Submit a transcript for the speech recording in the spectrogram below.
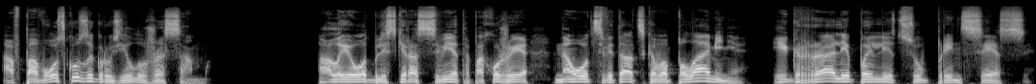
а в повозку загрузил уже сам. Алые отблески рассвета, похожие на отцвет адского пламени, играли по лицу принцессы.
